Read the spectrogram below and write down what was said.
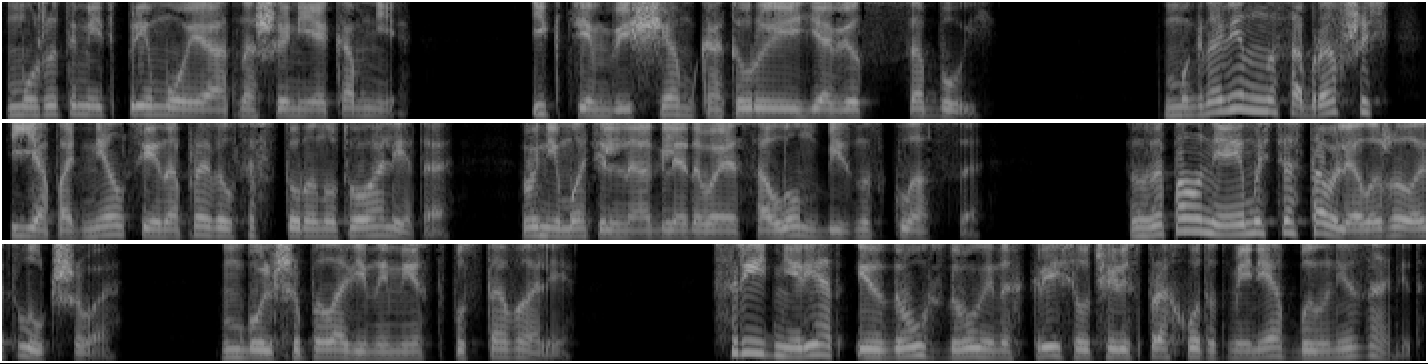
может иметь прямое отношение ко мне и к тем вещам, которые я вез с собой. Мгновенно собравшись, я поднялся и направился в сторону туалета, внимательно оглядывая салон бизнес-класса. Заполняемость оставляла желать лучшего. Больше половины мест пустовали. Средний ряд из двух сдвоенных кресел через проход от меня был не занят,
